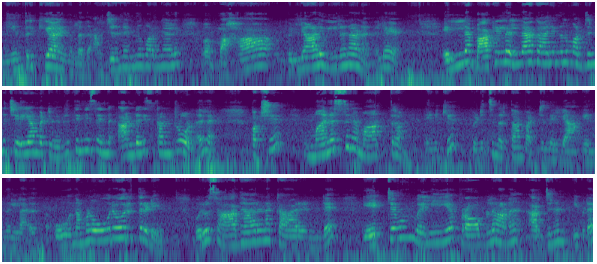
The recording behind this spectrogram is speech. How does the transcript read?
നിയന്ത്രിക്കുക എന്നുള്ളത്. അർജുനൻ എന്ന് പറഞ്ഞാൽ മഹാ വില്ലാളി വീരനാണ് അല്ലേ? എല്ലാ ബാക്കിയുള്ള എല്ലാ കാര്യങ്ങളും അർജുന് ചെയ്യാൻ പറ്റും. Everything is under his control അല്ലേ? പക്ഷേ മനസ്സിനെ മാത്രം എനിക്ക് പിടിച്ചു നിർത്താൻ പറ്റുന്നില്ല എന്നുള്ള നമ്മൾ ഓരോരുത്തരുടെയും ഒരു സാധാരണക്കാരന്റെ ഏറ്റവും വലിയ പ്രോബ്ലമാണ് അർജുനൻ ഇവിടെ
